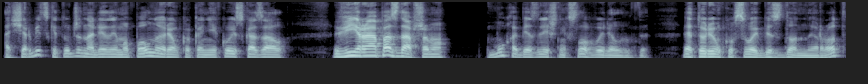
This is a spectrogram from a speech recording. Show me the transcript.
А Щербицкий тут же налил ему полную рюмку коньяку и сказал «Вира опоздавшему!» Муха без лишних слов вылил эту рюмку в свой бездонный рот,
